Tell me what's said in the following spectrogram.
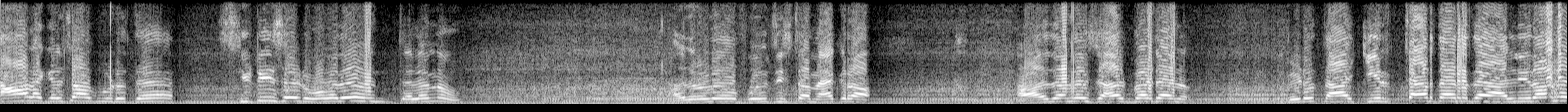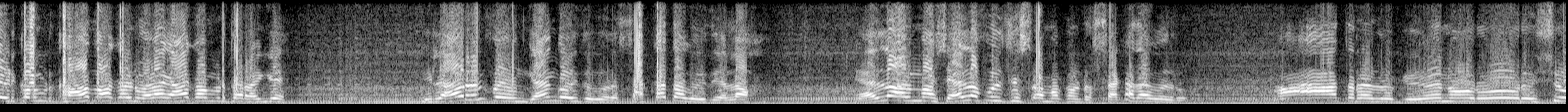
ನಾಳೆ ಕೆಲಸ ಆಗ್ಬಿಡುತ್ತೆ. ಸಿಟಿ ಸೈಡ್ ಹೋಗೋದೇ ಒಂದು ತಲೆನೋವು. ಅದರಲ್ಲೂ ಫುಲ್ ಸಿಸ್ಟಮ್ ಯಾಕ್ರ ಅದರಲ್ಲೂ ಶಾರ್ಟ್ ಬಟನ್ ಬಿಡುತ್ತಾ ಕಿರ್ತಾಡ್ತಾ ಇರುತ್ತೆ. ಅಲ್ಲಿರೋನು ಹಿಡ್ಕೊಂಡ್ಬಿಟ್ಟು ಕಾಪ್ ಹಾಕೊಂಡು ಒಳಗೆ ಹಾಕೊಂಡ್ಬಿಡ್ತಾರೆ ಹಂಗೆ. ಇಲ್ಲಿ ಆರ್ ಒಂದು ಗ್ಯಾಂಗ್ ಹೋಯ್ತು ಗುರು. ಸಖತ್ತಾಗೋಯ್ತು ಎಲ್ಲ. ಎಲ್ಲ ಆಲ್ಮೋಸ್ಟ್ ಎಲ್ಲ ಫುಲ್ ಸಿಸ್ಟಮ್ ಹಾಕೊಂಡ್ರು. ಸಖತ್ತಾಗೋದ್ರು. ಆ ಥರ ಏನೋರು ರಶ್ಶು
